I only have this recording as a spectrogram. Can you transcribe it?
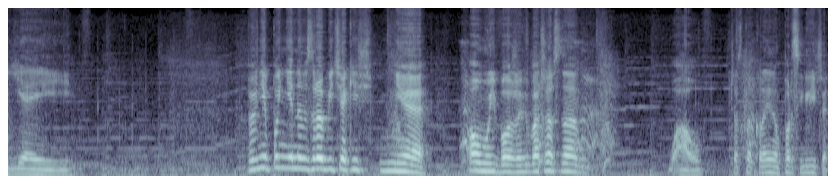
Jej. Pewnie powinienem zrobić jakieś... Nie. O mój Boże, chyba czas na... Wow. Czas na kolejną porcję gliczy.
